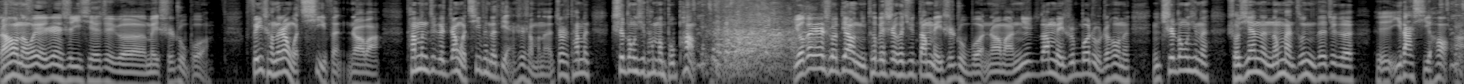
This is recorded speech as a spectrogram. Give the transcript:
然后呢，我也认识一些这个美食主播。非常的让我气愤，你知道吧？他们这个让我气愤的点是什么呢？就是他们吃东西他们不胖。有的人说调你特别适合去当美食主播，你知道吗？你当美食博主之后呢，你吃东西呢，首先呢能满足你的这个呃一大喜好啊。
